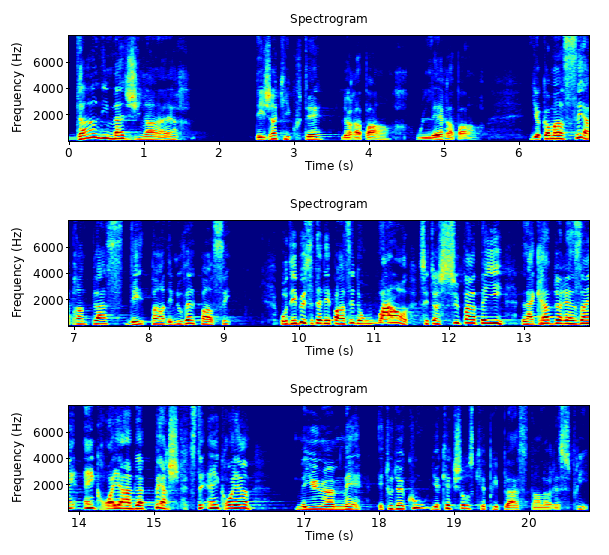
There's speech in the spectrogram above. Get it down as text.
dans l'imaginaire des gens qui écoutaient le rapport ou les rapports, il a commencé à prendre place des, des nouvelles pensées. Au début, c'était des pensées de Waouh, c'est un super pays, la grappe de raisin, incroyable, la perche, c'était incroyable. Mais il y a eu un mais. Et tout d'un coup, il y a quelque chose qui a pris place dans leur esprit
